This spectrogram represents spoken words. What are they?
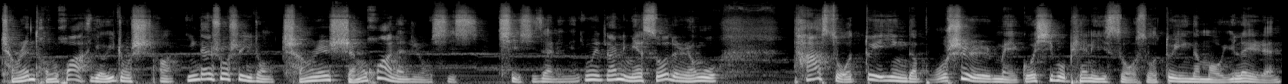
成人童话，有一种啊，应该说是一种成人神话的这种气息。气息在里面，因为它里面所有的人物，它所对应的不是美国西部片里所所对应的某一类人，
